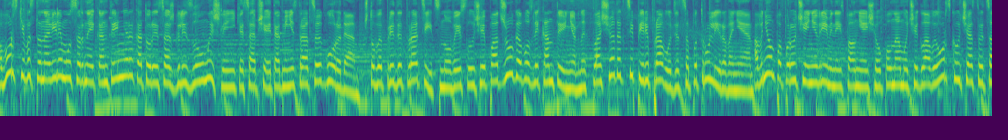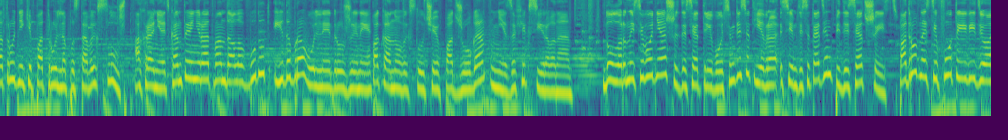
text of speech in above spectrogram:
В Орске восстановили мусорные контейнеры, которые сожгли злоумышленники, сообщает администрация города. Чтобы предотвратить новые случаи поджога, возле контейнерных площадок теперь проводится патрулирование. А в нем по поручению временно исполняющего полномочия главы Орска участвуют сотрудники патрульно-постовых служб. Охранять контейнеры от вандалов будут и добровольные дружины. Пока новых случаев поджога не зафиксировано. Доллар на сегодня 63,80, евро 71,56. Подробности, фото и видео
